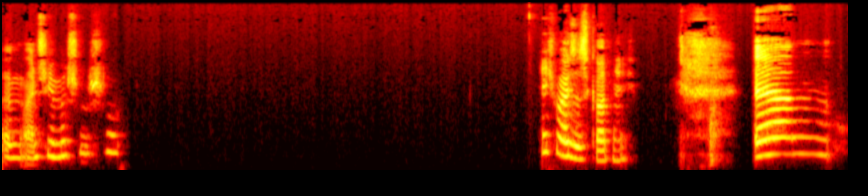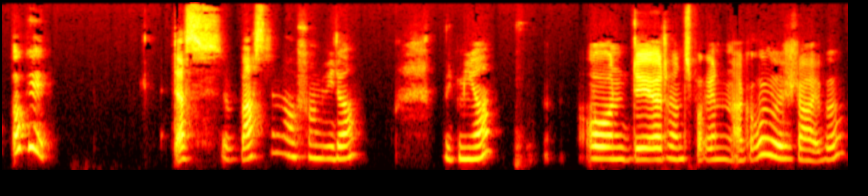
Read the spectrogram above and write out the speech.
Irgendeinen chemischen Stoff? Ich weiß es gerade nicht. Ähm, okay. Das war's dann auch schon wieder mit mir und der transparenten Acrylscheibe.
